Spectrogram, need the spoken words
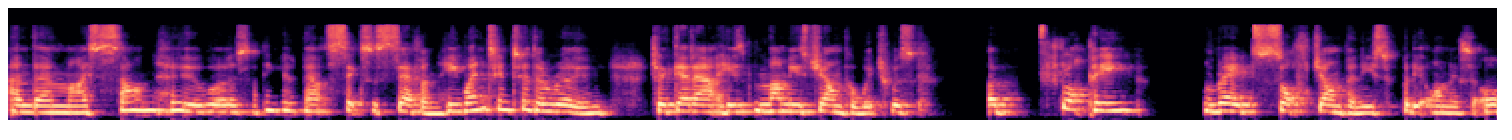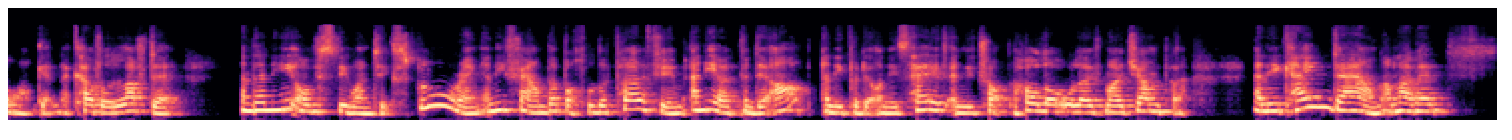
And then my son who was i think he was about six or seven he went into the room to get out his mummy's jumper which was a floppy red soft jumper and he used to put it on and said, Oh, I'm getting a cuddle, loved it. And then he obviously went exploring and he found the bottle of perfume and he opened it up and he put it on his head and he dropped the whole lot all over my jumper. And he came down and I went,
